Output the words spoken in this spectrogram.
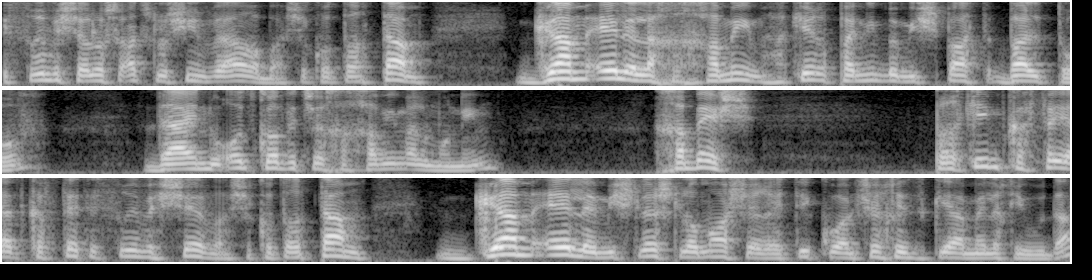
23 עד 34, שכותרתם גם אלה לחכמים הכר פנים במשפט בל טוב, דהיינו עוד קובץ של חכמים אלמונים. 5. פרקים כ"ה עד כ"ט 27, שכותרתם גם אלה משלי שלמה אשר העתיקו אנשי חזקיה מלך יהודה.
